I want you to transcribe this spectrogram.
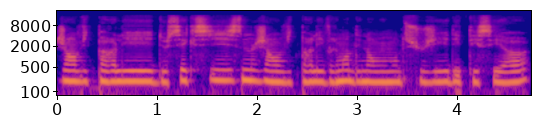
J'ai envie de parler de sexisme. J'ai envie de parler vraiment d'énormément de sujets des TCA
